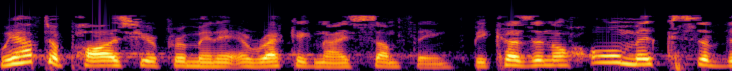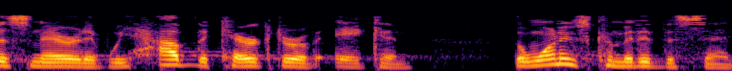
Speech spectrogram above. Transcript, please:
We have to pause here for a minute and recognize something. Because in the whole mix of this narrative, we have the character of Achan, the one who's committed the sin.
